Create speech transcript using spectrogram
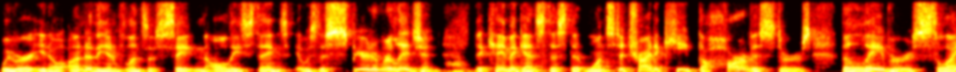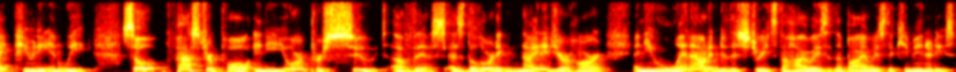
we were, you know, under the influence of Satan, all these things. It was the spirit of religion that came against us that wants to try to keep the harvesters, the laborers, slight, puny, and weak. So, Pastor Paul, in your pursuit of this, as the Lord ignited your heart and you went out into the streets, the highways, and the byways, the communities,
